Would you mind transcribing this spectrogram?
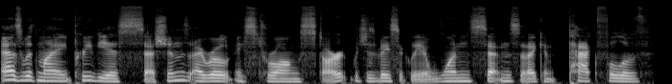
as with my previous sessions, I wrote a strong start, which is basically a one sentence that I can pack full of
